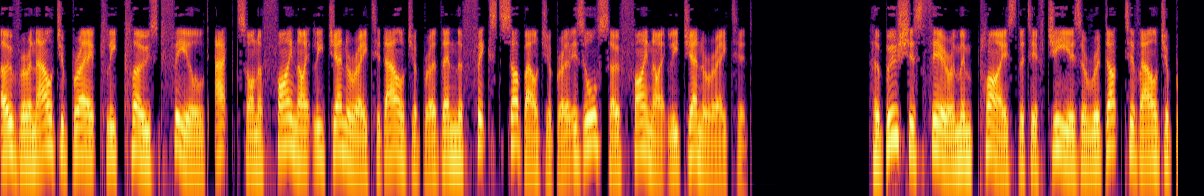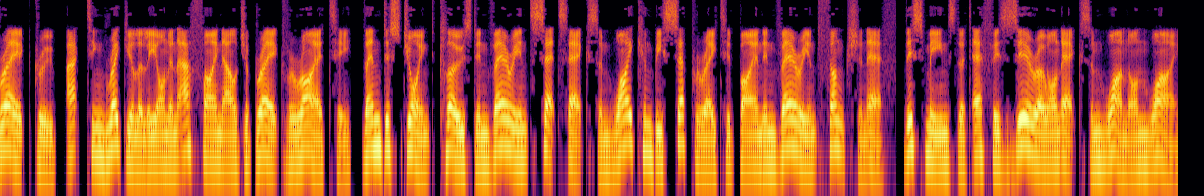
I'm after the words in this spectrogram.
over an algebraically closed field acts on a finitely generated algebra then the fixed subalgebra is also finitely generated. Haboush's theorem implies that if G is a reductive algebraic group acting regularly on an affine algebraic variety, then disjoint closed invariant sets X and Y can be separated by an invariant function f. This means that f is 0 on X and 1 on Y.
